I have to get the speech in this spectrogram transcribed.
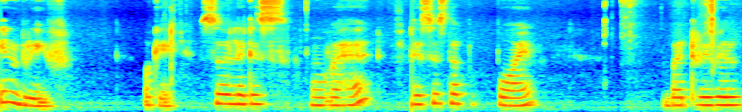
in brief. Okay, so let us move ahead. This is the poem but we will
